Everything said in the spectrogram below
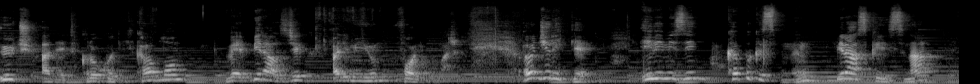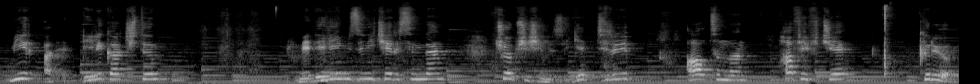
3 adet krokodil kablom ve birazcık alüminyum folyom var. Öncelikle evimizin kapı kısmının biraz kıyısına bir adet delik açtım ve deliğimizin içerisinden çöp şişimizi getirip altından hafifçe kırıyorum.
